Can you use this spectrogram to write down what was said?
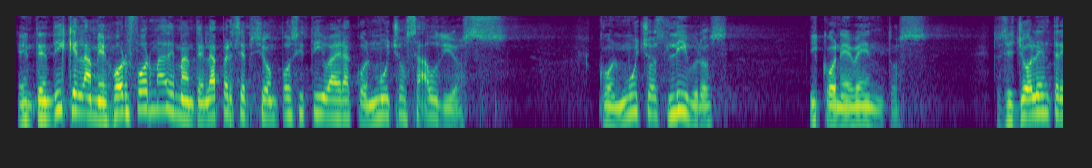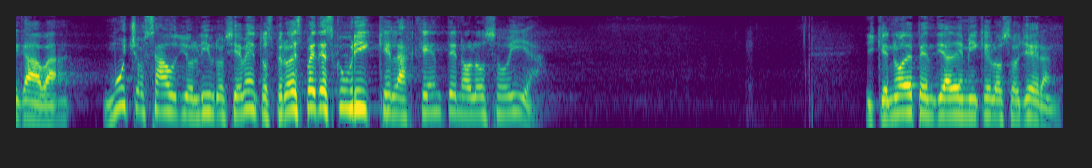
Entendí que la mejor forma de mantener la percepción positiva era con muchos audios, con muchos libros y con eventos. Entonces yo le entregaba muchos audios, libros y eventos, pero después descubrí que la gente no los oía. y que no dependía de mí que los oyeran.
